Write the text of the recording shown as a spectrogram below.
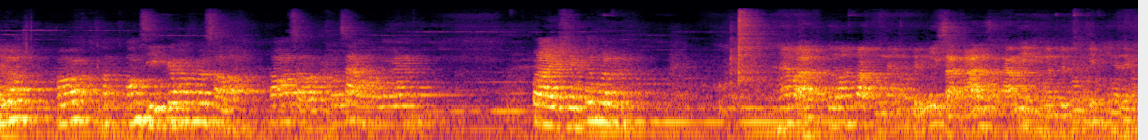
ลงทุนหนาไอ้รถเพราะท้องสีก็ต้องกสอบต้องอสอบเขาสร้างโรงเรียนปลายเขียนต้นบนแม้ว่าตัวมันว่าตรงนี้มันเป็นมีสาขาสาขานี่เหมือนเป็นธุรกิจนี่เดียว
